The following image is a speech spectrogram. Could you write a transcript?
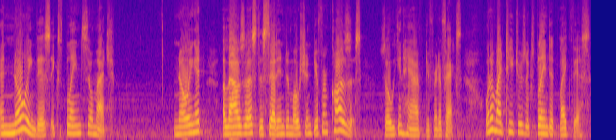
And knowing this explains so much. Knowing it allows us to set into motion different causes so we can have different effects. One of my teachers explained it like this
